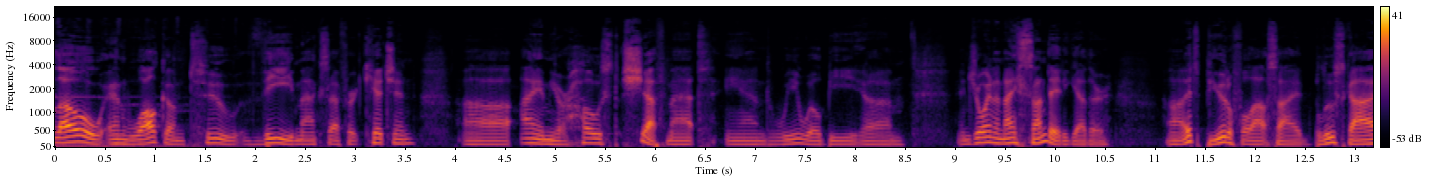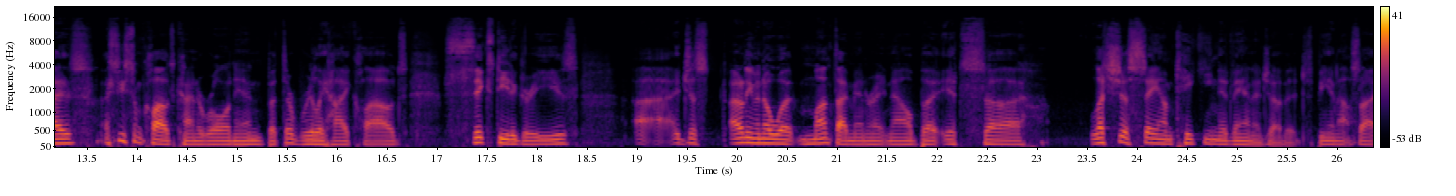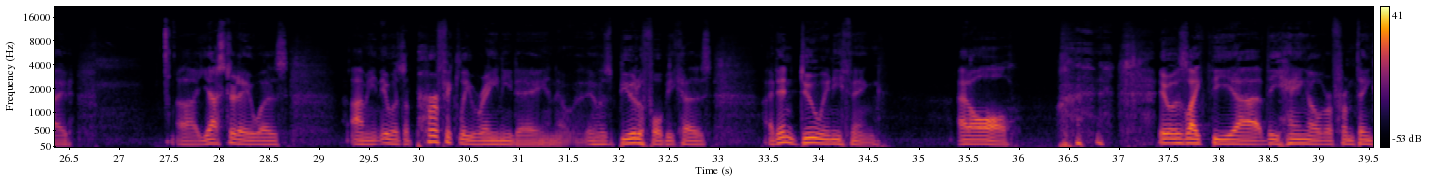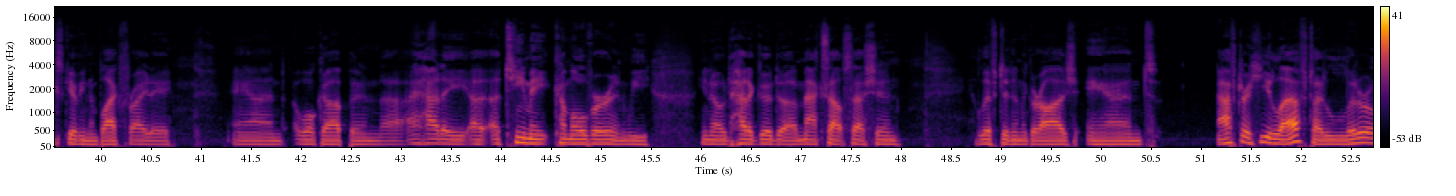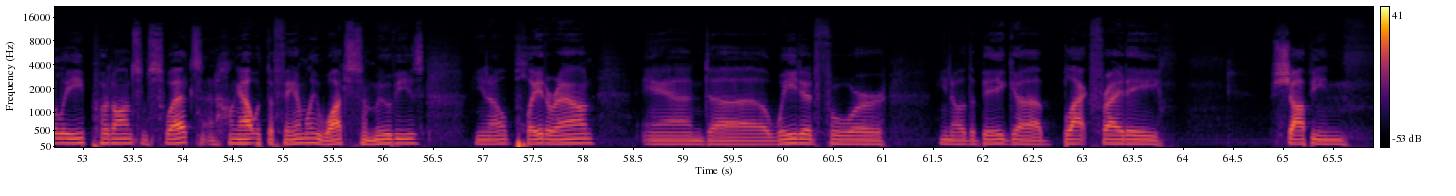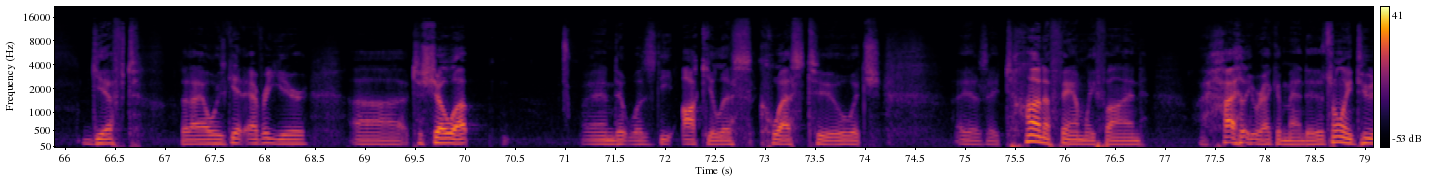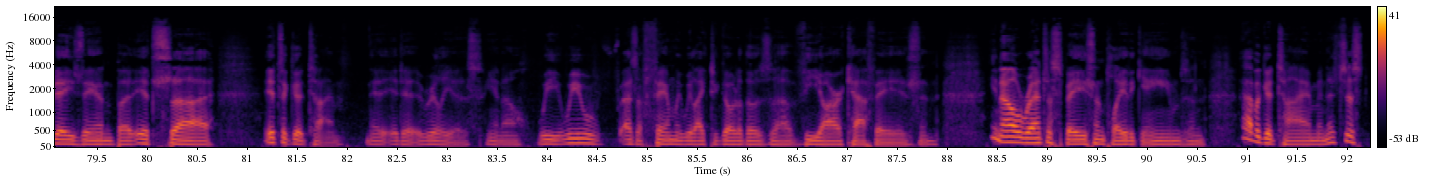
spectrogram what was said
Hello and welcome to the Max Effort Kitchen. Uh, I am your host, Chef Matt, and we will be um, enjoying a nice Sunday together. Uh, it's beautiful outside, blue skies. I see some clouds kind of rolling in, but they're really high clouds. 60 degrees. I just, I don't even know what month I'm in right now, but it's, uh, let's just say I'm taking advantage of it, just being outside. Uh, yesterday was I mean, it was a perfectly rainy day, and it, it was beautiful because I didn't do anything at all. it was like the uh, the hangover from Thanksgiving and Black Friday, and I woke up and uh, I had a, a, a, teammate come over, and we, you know, had a good uh, max out session, lifted in the garage, and after he left, I literally put on some sweats and hung out with the family, watched some movies, you know, played around and uh, waited for you know the big uh, Black Friday shopping gift that I always get every year uh, to show up, and it was the Oculus Quest 2, which is a ton of family fun. I highly recommend it. It's only two days in, but it's uh, it's a good time. It, it, really is. You know, we we as a family we like to go to those uh, VR cafes and you know, rent a space and play the games and have a good time. And it's just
